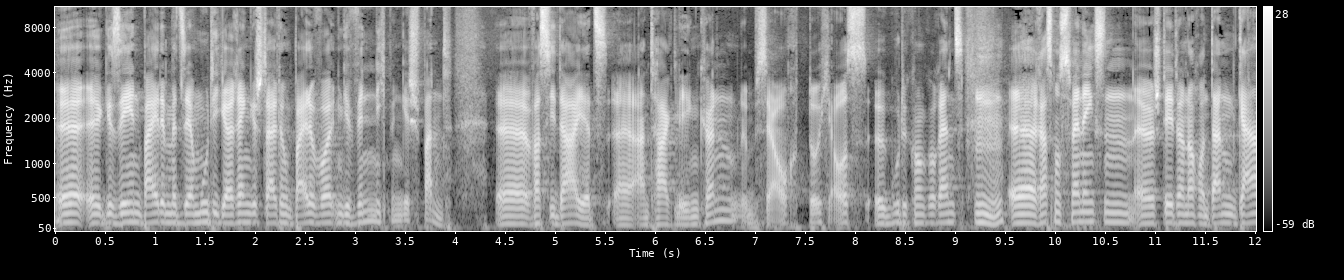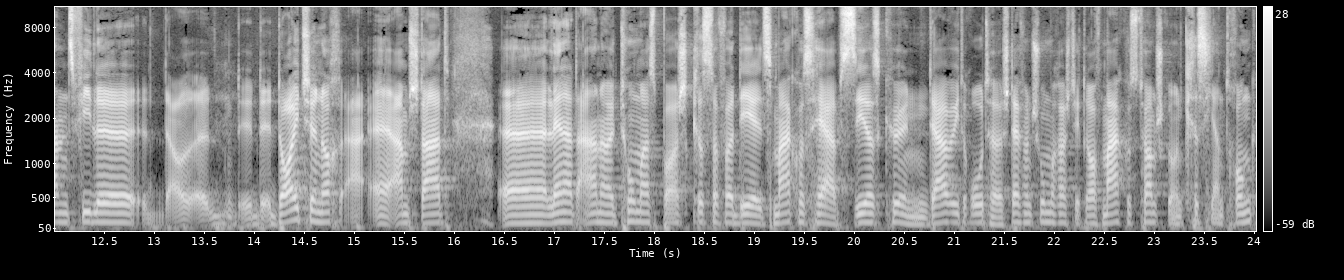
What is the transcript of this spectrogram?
äh, gesehen. Beide mit sehr mutiger Renngestaltung, beide wollten gewinnen. Ich bin gespannt, äh, was sie da jetzt äh, an Tag legen können. Ist ja auch durchaus äh, gute Konkurrenz. Mhm. Äh, Rasmus Svenningsen äh, steht da noch und dann ganz viele äh, Deutsche noch am Start. Lennart Arnold, Thomas Bosch, Christopher Deels, Markus Herbst, Silas Köhn, David Rother, Stefan Schumacher steht drauf, Markus Tomschke und Christian Trunk.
